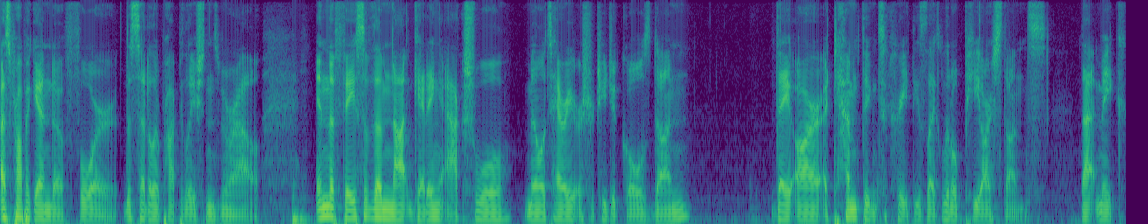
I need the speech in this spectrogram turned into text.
as propaganda for the settler population's morale. In the face of them not getting actual military or strategic goals done, they are attempting to create these like little PR stunts that make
